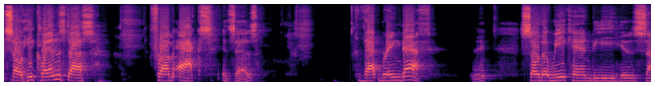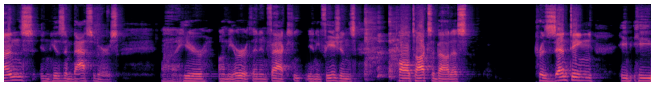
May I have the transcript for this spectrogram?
So he cleansed us from acts, it says, that bring death, right? So that we can be his sons and his ambassadors uh, here on the earth. And in fact, in Ephesians, Paul talks about us presenting, he, he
